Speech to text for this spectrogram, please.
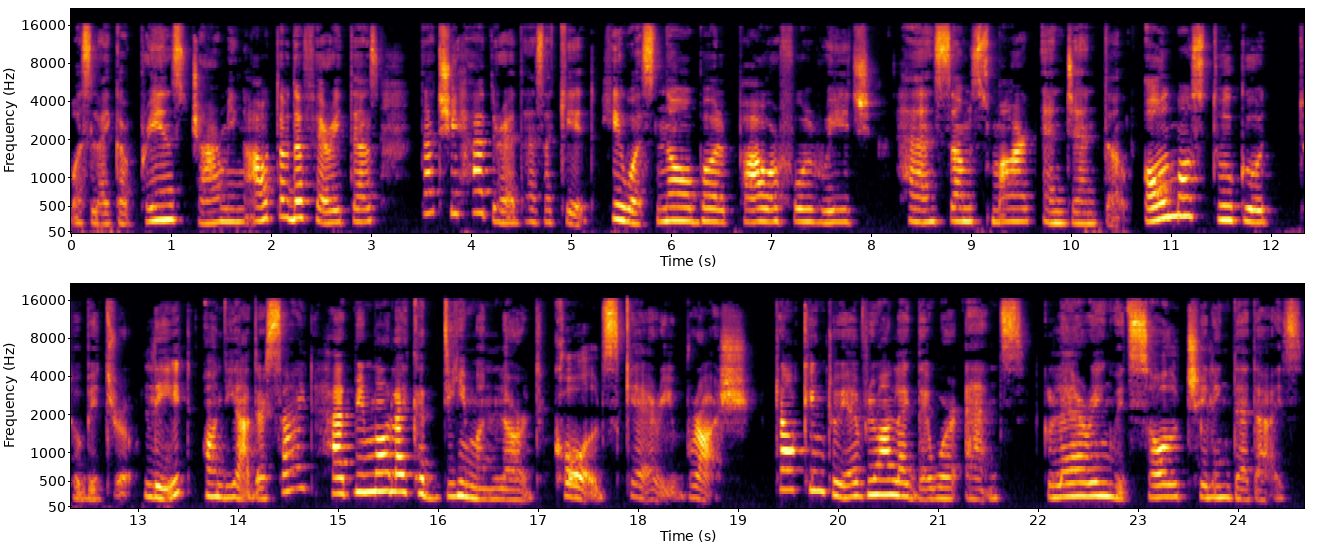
was like a prince charming out of the fairy tales that she had read as a kid. He was noble, powerful, rich, handsome, smart, and gentle, almost too good to be true. Lith, on the other side, had been more like a demon lord, cold, scary, brush, talking to everyone like they were ants, glaring with soul chilling dead eyes.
